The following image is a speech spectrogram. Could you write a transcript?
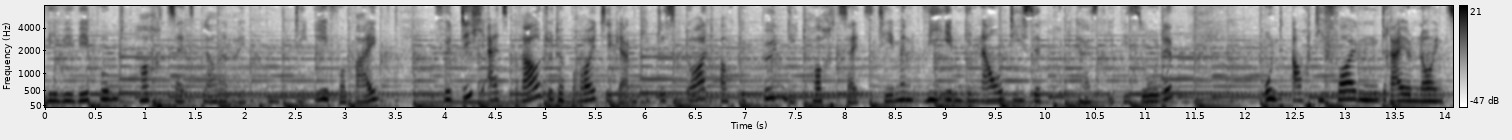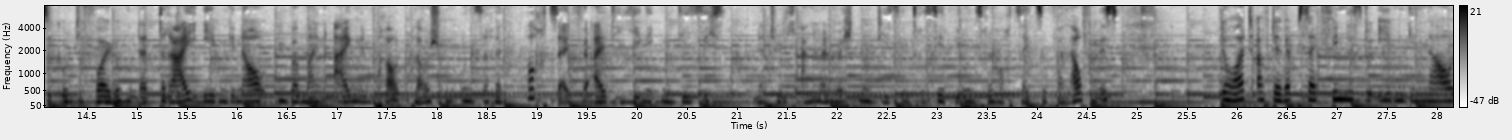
www.hochzeitsplauderei.de vorbei. Für dich als Braut oder Bräutigam gibt es dort auch gebündelt Hochzeitsthemen, wie eben genau diese Podcast-Episode und auch die Folgen 93 und die Folge 103 eben genau über meinen eigenen Brautplausch und unsere Hochzeit für all diejenigen, die sich natürlich anhören möchten und die es interessiert, wie unsere Hochzeit so verlaufen ist. Dort auf der Website findest du eben genau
